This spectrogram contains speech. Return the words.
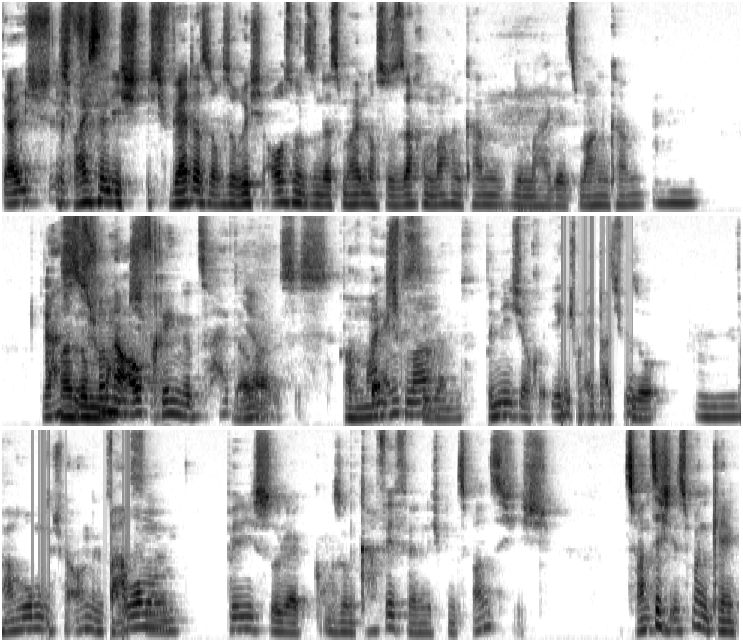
Ja, ich, ich weiß nicht, ich, ich werde das auch so richtig ausnutzen, dass man halt noch so Sachen machen kann, die man halt jetzt machen kann. Mhm. Ja, Aber es so ist schon eine manch- aufregende Zeit, aber Ja. es ist Aber manchmal-. Bin ich auch irgendwie schon älter als ich bin. So, Mhm. warum Ich auch nicht Warum sein. bin ich so, der, so ein Kaffee-Fan? Ich bin 20. Ich, 20 ist man kein.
